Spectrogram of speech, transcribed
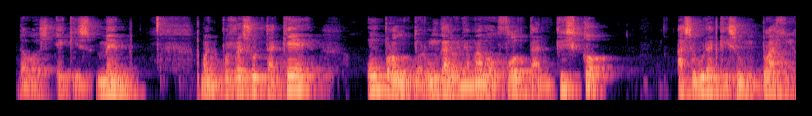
de los X-Men. Bueno, pues resulta que un productor húngaro llamado Zoltán Krisko asegura que es un plagio.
